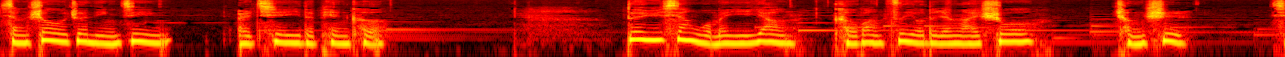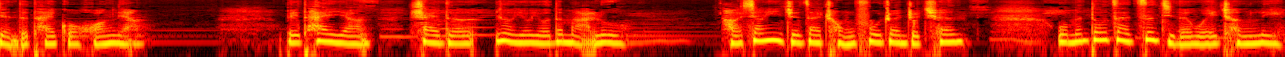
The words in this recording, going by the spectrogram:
享受这宁静而惬意的片刻。对于像我们一样渴望自由的人来说，城市显得太过荒凉。被太阳晒得热油油的马路。好像一直在重复转着圈，我们都在自己的围城里。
